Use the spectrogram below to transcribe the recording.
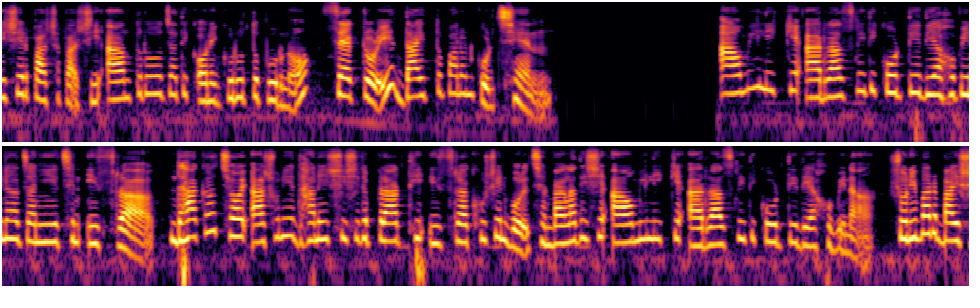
দেশের পাশাপাশি আন্তর্জাতিক অনেক গুরুত্বপূর্ণ সেক্টরে দায়িত্ব পালন করছেন। আওয়ামী লীগকে আর রাজনীতি করতে দেয়া হবে না জানিয়েছেন ইসরাক ঢাকা ছয় আসনে ধানের শিশির প্রার্থী ইসরাক হোসেন বলেছেন, বাংলাদেশে আওয়ামী লীগকে আর রাজনীতি করতে দেয়া হবে না। শনিবার বাইশ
